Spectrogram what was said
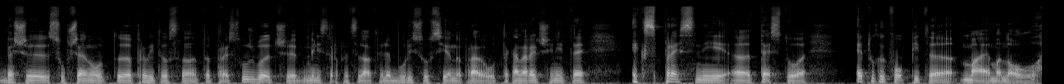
беше съобщено от правителствената прес-служба, че министър-председателя Борисов си е направил така наречените експресни тестове. Ето какво пита Майя Манолова.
